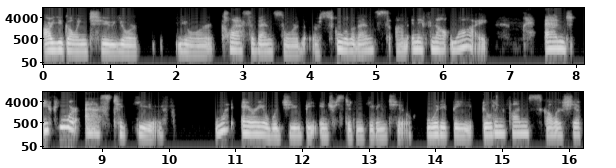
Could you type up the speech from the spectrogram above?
are you going to your your class events or, or school events? Um, and if not, why? And if you were asked to give, what area would you be interested in giving to? Would it be building funds, scholarship,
